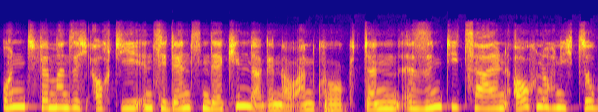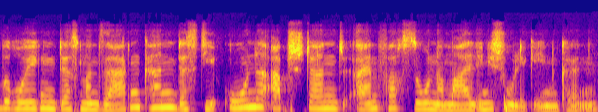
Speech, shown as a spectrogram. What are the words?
Und wenn man sich auch die Inzidenzen der Kinder genau anguckt, dann sind die Zahlen auch noch nicht so beruhigend, dass man sagen kann, dass die ohne Abstand einfach so normal in die Schule gehen können.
